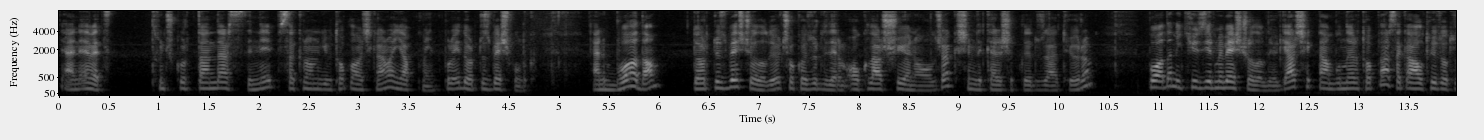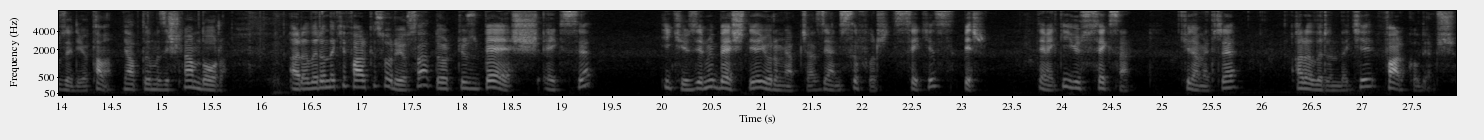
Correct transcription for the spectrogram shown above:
Yani evet Tunç Kurt'tan ders dinleyip sakın onun gibi toplama çıkarma yapmayın. Burayı 405 bulduk. Yani bu adam 405 yol alıyor. Çok özür dilerim. Oklar şu yöne olacak. Şimdi karışıklığı düzeltiyorum. Bu adam 225 yol alıyor. Gerçekten bunları toplarsak 630 ediyor. Tamam. Yaptığımız işlem doğru. Aralarındaki farkı soruyorsa 405 eksi 225 diye yorum yapacağız. Yani 0, 8, 1. Demek ki 180 kilometre aralarındaki fark oluyormuş.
